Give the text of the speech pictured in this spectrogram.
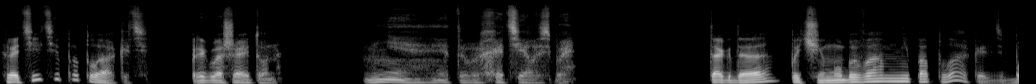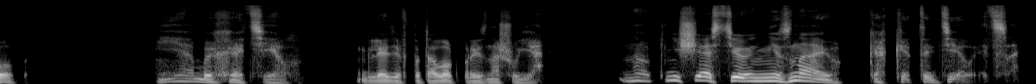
«Хотите поплакать?» — приглашает он. «Мне этого хотелось бы». «Тогда почему бы вам не поплакать, Боб?» «Я бы хотел», — глядя в потолок, произношу я. «Но, к несчастью, не знаю, как это делается».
